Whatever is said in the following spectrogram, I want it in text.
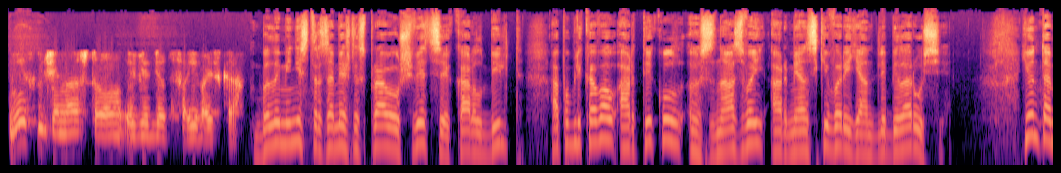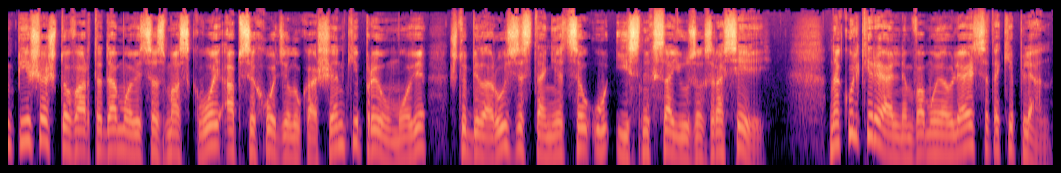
не исключено, что ведет свои войска. Былы министр замежных справаў Швеции Карл Бильд апублікаваў артыкул з назвай армянскі варыянт для Беларусі. Ён там піша, што варта дамовіцца з Масквой аб сыходзе лукашэнкі пры ўмове, што Беларусь застанецца ў існых саюзах з рассеяй. Наколькі рэальным вам уяўляецца такі плян?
